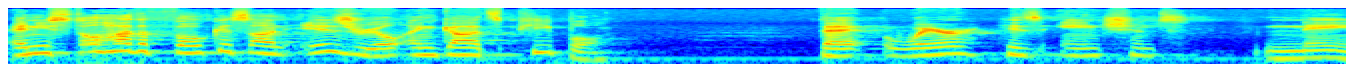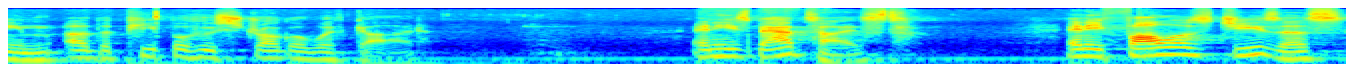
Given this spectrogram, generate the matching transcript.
And you still have the focus on Israel and God's people that wear his ancient name of the people who struggle with God. And he's baptized. And he follows Jesus.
